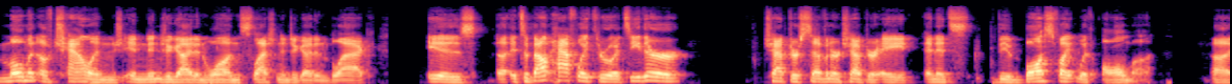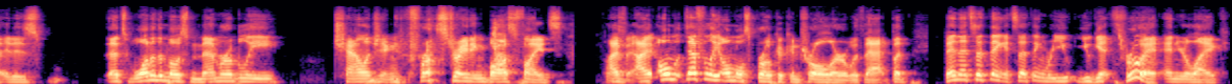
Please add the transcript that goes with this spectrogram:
moment of challenge in Ninja Gaiden One slash Ninja Gaiden Black is uh, it's about halfway through. It's either chapter seven or chapter eight, and it's the boss fight with Alma uh, it is that's one of the most memorably challenging and frustrating boss fights. I've I almost definitely almost broke a controller with that, but then that's the thing. It's that thing where you you get through it and you're like,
